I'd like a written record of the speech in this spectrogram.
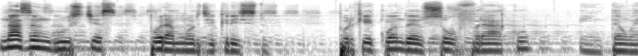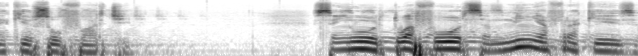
nas angústias, por amor de Cristo. Porque quando eu sou fraco, então é que eu sou forte. Senhor, tua força, minha fraqueza,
